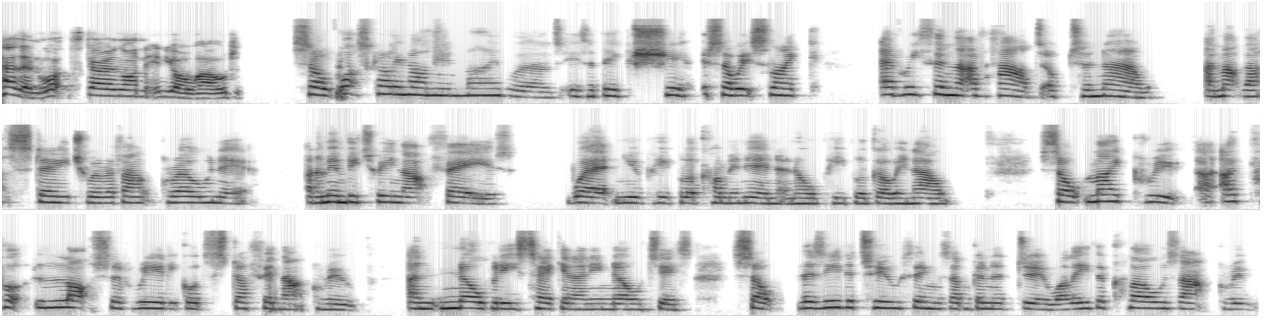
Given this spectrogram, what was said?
Helen, what's going on in your world? So what's going on in my world is a big shift. So it's like everything that I've had up to now, I'm at that stage where I've outgrown it. And I'm in between that phase where new people are coming in and old people are going out. So my group, I, I put lots of really good stuff in that group and nobody's taking any notice. So there's either two things I'm going to do. I'll either close that group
